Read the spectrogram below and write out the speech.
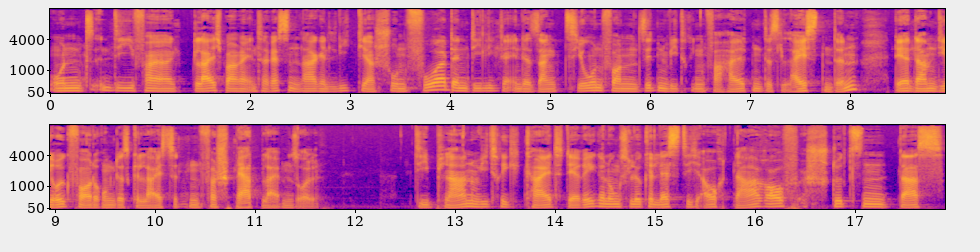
Und die vergleichbare Interessenlage liegt ja schon vor, denn die liegt ja in der Sanktion von sittenwidrigen Verhalten des Leistenden, der dann die Rückforderung des Geleisteten versperrt bleiben soll. Die Planwidrigkeit der Regelungslücke lässt sich auch darauf stützen, dass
